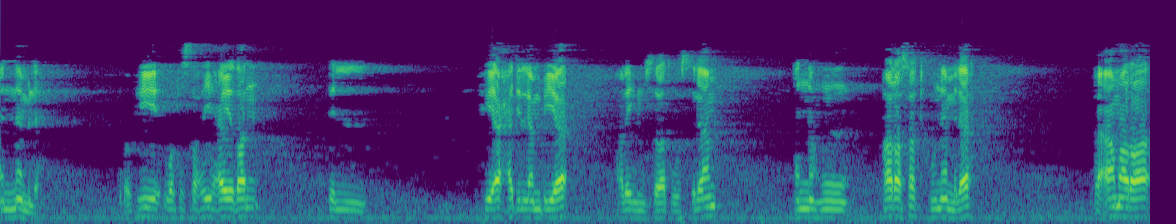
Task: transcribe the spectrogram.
النملة وفي وفي الصحيح أيضا في في أحد الأنبياء عليهم الصلاة والسلام أنه قرصته نملة فأمر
